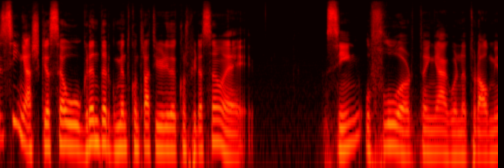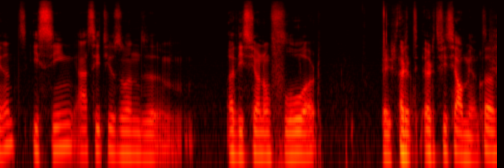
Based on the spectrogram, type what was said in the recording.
sim, acho que esse é o grande argumento contra a teoria da conspiração: é sim, o flúor tem água naturalmente, e sim, há sítios onde adicionam flúor arti- artificialmente. Claro.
